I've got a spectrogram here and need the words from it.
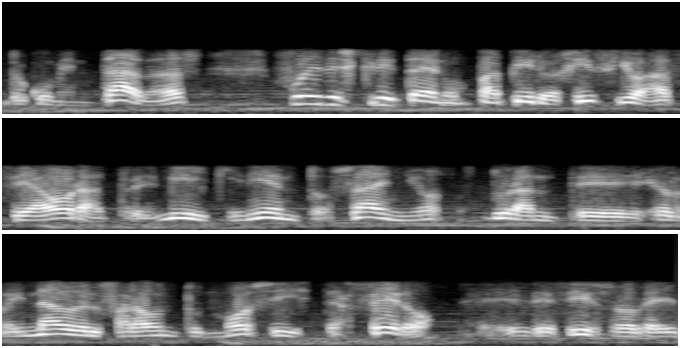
documentadas fue descrita en un papiro egipcio hace ahora 3.500 años, durante el reinado del faraón Tutmosis III, es decir, sobre el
